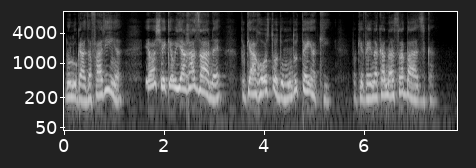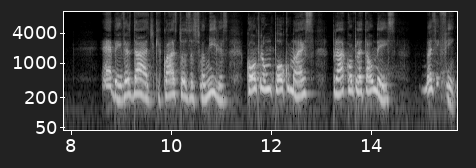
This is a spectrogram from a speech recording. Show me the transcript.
no lugar da farinha, eu achei que eu ia arrasar, né? Porque arroz todo mundo tem aqui, porque vem na canastra básica. É bem verdade que quase todas as famílias compram um pouco mais para completar o mês. Mas enfim,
